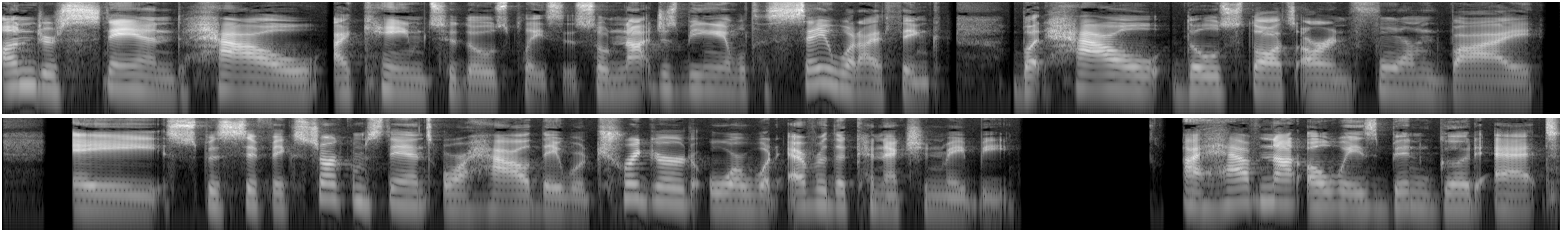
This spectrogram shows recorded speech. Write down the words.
understand how I came to those places. So, not just being able to say what I think, but how those thoughts are informed by a specific circumstance or how they were triggered or whatever the connection may be. I have not always been good at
